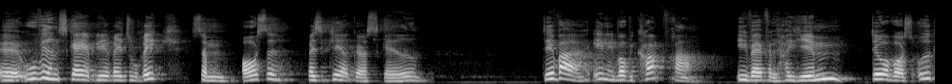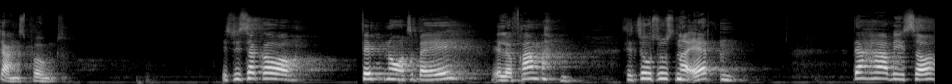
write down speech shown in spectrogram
øh, uvidenskabelig retorik, som også risikerer at gøre skade. Det var egentlig, hvor vi kom fra, i hvert fald herhjemme. Det var vores udgangspunkt. Hvis vi så går 15 år tilbage, eller frem til 2018, der har vi så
